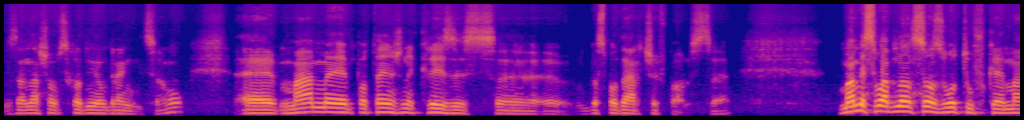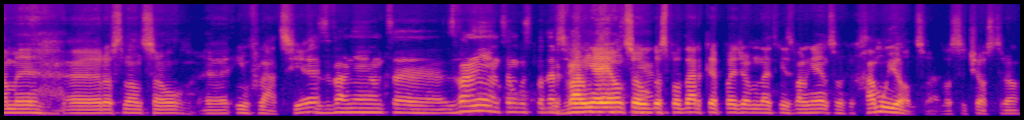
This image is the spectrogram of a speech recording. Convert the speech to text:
za naszą wschodnią granicą, e, mamy potężny kryzys e, gospodarczy w Polsce. Mamy słabnącą złotówkę, mamy e, rosnącą e, inflację, Zwalniające, zwalniającą gospodarkę. zwalniającą ewidentnie. gospodarkę, powiedziałbym nawet nie zwalniającą, hamującą dosyć ostro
